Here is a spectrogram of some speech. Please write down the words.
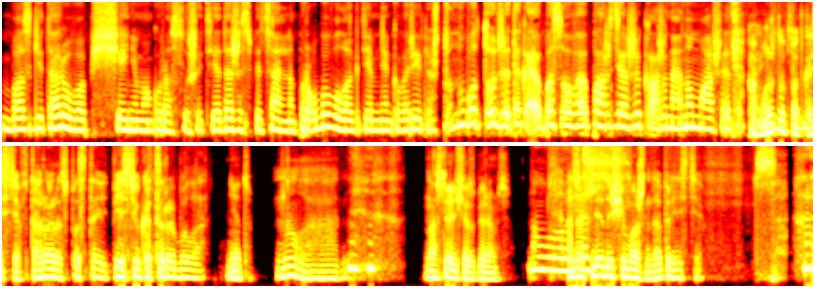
Бас-гитару вообще не могу расслышать. Я даже специально пробовала, где мне говорили, что ну вот тут же такая басовая партия шикарная, но Маша это... А можно в подкасте второй раз поставить песню, которая была? Нет. Ну ладно. На следующий разберемся. Ну, А на щас- следующий можно, да, принести?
